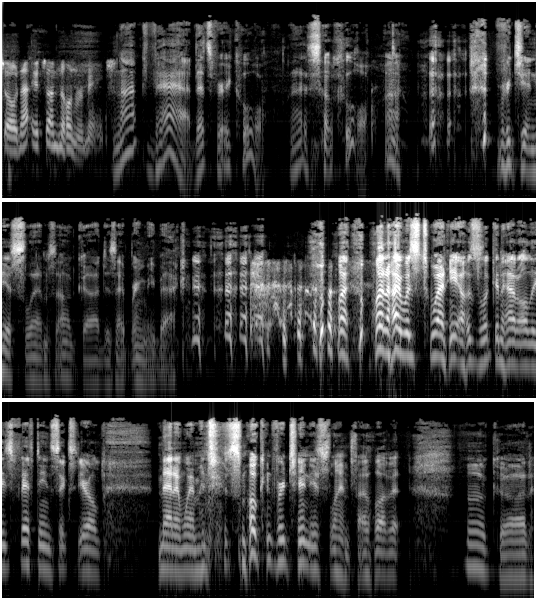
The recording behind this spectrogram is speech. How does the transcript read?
So not, it's unknown remains. Not bad. That's very cool. That is so cool. Huh. Virginia Slims. Oh God, does that bring me back? when, when I was 20, I was looking at all these 15, 16 year old men and women just smoking Virginia Slims. I love it. Oh God.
